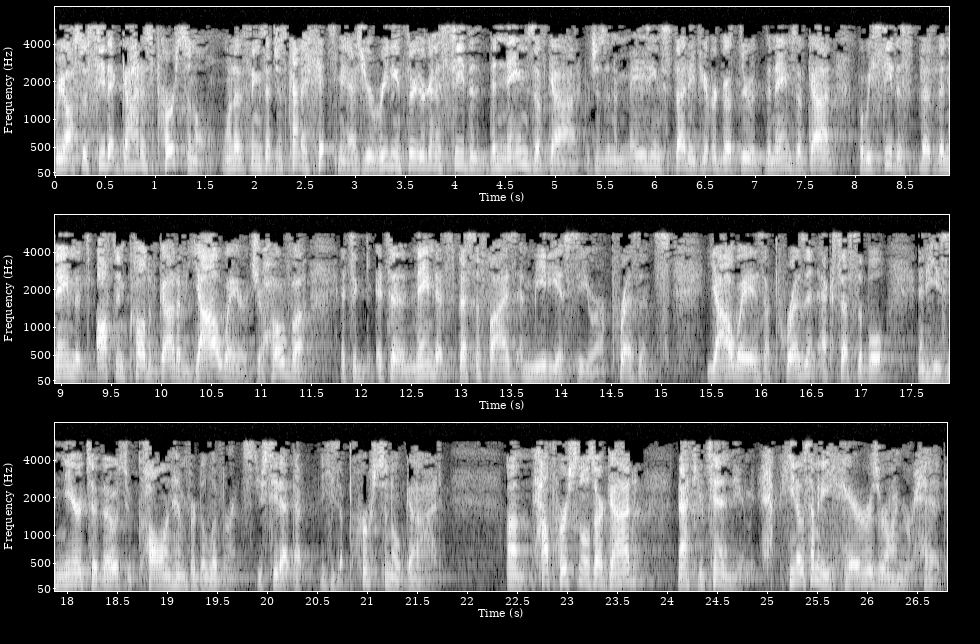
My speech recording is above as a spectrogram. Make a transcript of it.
we also see that God is personal. One of the things that just kind of hits me as you're reading through, you're going to see the, the names of God, which is an amazing study if you ever go through the names of God. But we see this, the, the name that's often called of God of Yahweh or Jehovah. It's a, it's a name that specifies immediacy or a presence. Yahweh is a present, accessible, and he's near to those who call on him for deliverance. You see that, that he's a personal God. Um, how personal is our God? Matthew 10. He knows how many hairs are on your head.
